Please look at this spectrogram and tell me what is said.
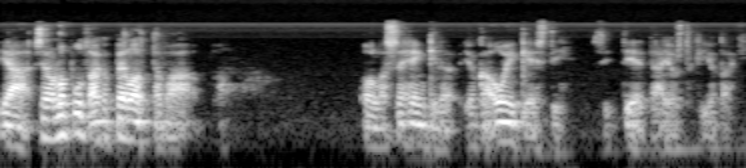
Ja se on lopulta aika pelottavaa olla se henkilö, joka oikeasti sit tietää jostakin jotakin.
